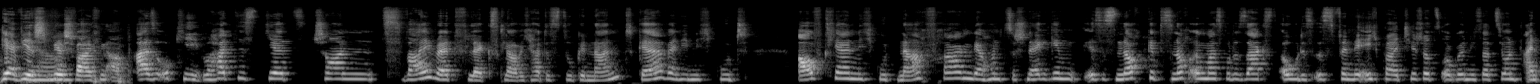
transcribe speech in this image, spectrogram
Ja, wir, ja. wir schweifen ab. Also okay, du hattest jetzt schon zwei Red Flags, glaube ich, hattest du genannt, gell? Wenn die nicht gut aufklären, nicht gut nachfragen, der Hund zu schnell gegeben. Ist es noch, gibt es noch irgendwas, wo du sagst, oh, das ist, finde ich, bei Tierschutzorganisationen ein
